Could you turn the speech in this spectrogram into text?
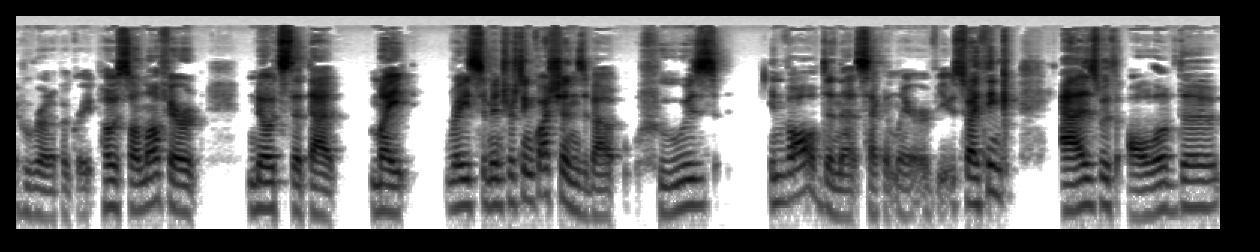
who wrote up a great post on Lawfare, notes that that might raise some interesting questions about who is involved in that second layer of view. So I think as with all of the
